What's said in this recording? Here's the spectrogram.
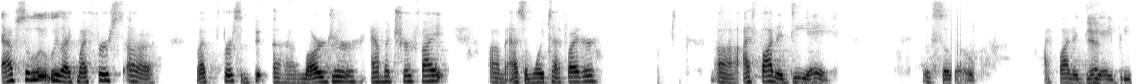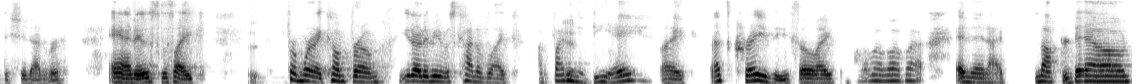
Absolutely. Like my first, uh, my first uh, larger amateur fight um, as a Muay Thai fighter, uh, I fought a DA. It was so dope. I fought a Yeah. DA, beat the shit out of her, and it was just like from where I come from. You know what I mean? It was kind of like I'm fighting a DA. Like that's crazy. So like blah, blah, blah, blah. and then I knocked her down,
